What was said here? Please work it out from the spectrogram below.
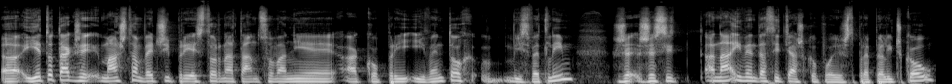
Uh, je to tak, že máš tam väčší priestor na tancovanie ako pri eventoch? Vysvetlím, že, že si a na event asi ťažko pôjdeš s prepeličkou,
